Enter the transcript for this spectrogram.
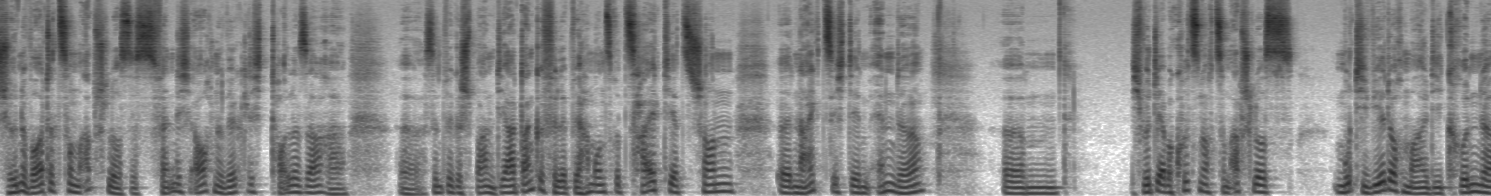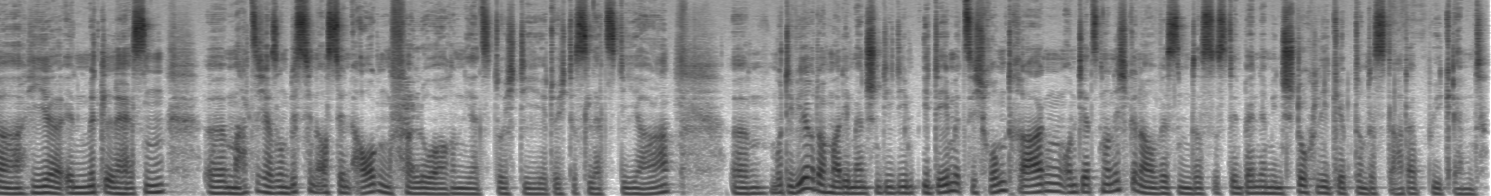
Schöne Worte zum Abschluss. Das fände ich auch eine wirklich tolle Sache. Äh, sind wir gespannt. Ja, danke Philipp. Wir haben unsere Zeit jetzt schon, äh, neigt sich dem Ende. Ähm, ich würde dir aber kurz noch zum Abschluss motivier doch mal die Gründer hier in Mittelhessen. Äh, man hat sich ja so ein bisschen aus den Augen verloren jetzt durch, die, durch das letzte Jahr. Ähm, motiviere doch mal die Menschen, die die Idee mit sich rumtragen und jetzt noch nicht genau wissen, dass es den Benjamin Stuchli gibt und das Startup Weekend.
